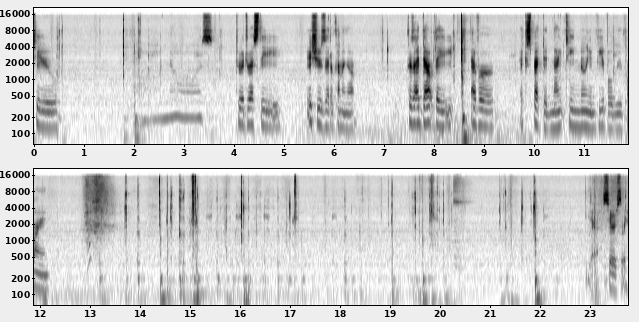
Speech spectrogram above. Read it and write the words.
to... Oh, no. To address the issues that are coming up. Because I doubt they ever expected 19 million people to be playing. Yeah, seriously.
